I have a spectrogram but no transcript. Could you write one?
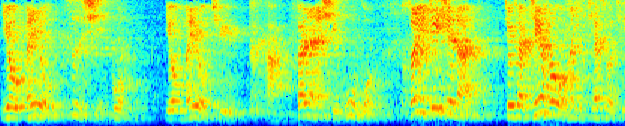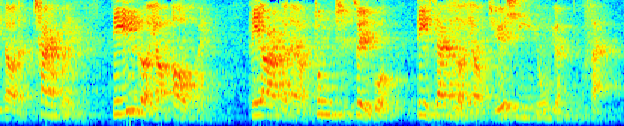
有没有自省过，有没有去啊幡然醒悟过？所以这些呢，就像结合我们以前所提到的忏悔，第一个要懊悔，第二个呢要终止罪过，第三个要决心永远不犯。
